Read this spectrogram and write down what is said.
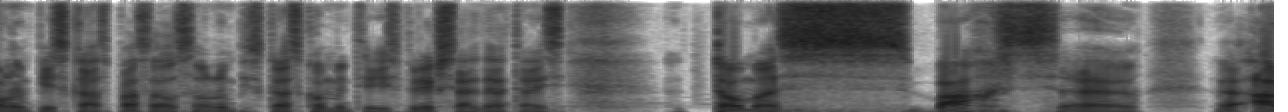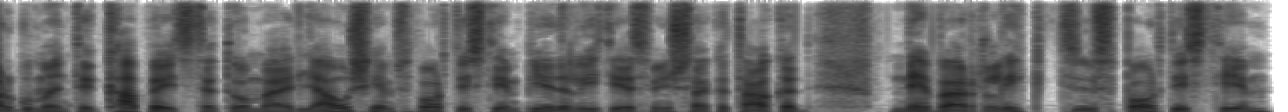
olimpiskās, pasaules olimpiskās komitejas priekšsēdētājs Tomas Bahs uh, argumenti, kāpēc tomēr ļauj šiem sportistiem piedalīties, viņš saka tā, ka nevar likt sportistiem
